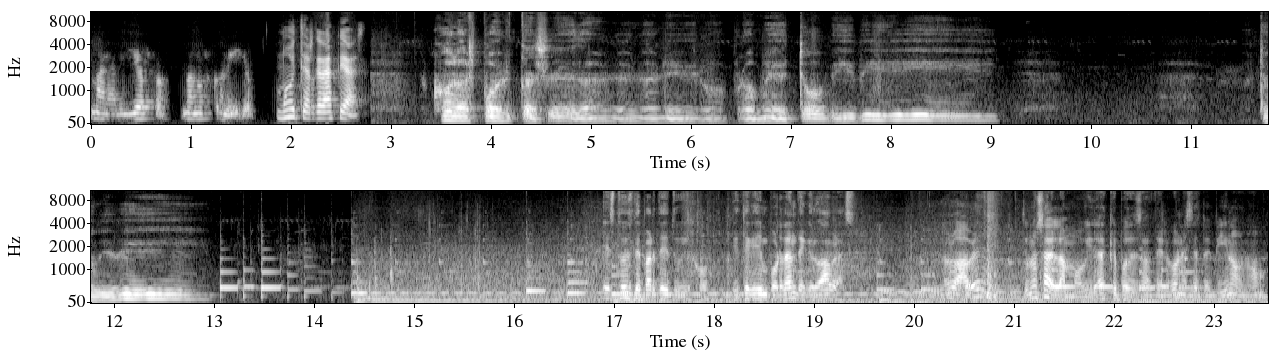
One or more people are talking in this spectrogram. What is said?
Maravilloso, vamos con ello. Muchas gracias. Con las puertas se dan en enero, prometo vivir. Prometo vivir. Esto es de parte de tu hijo. Dice que es importante que lo abras. ¿No lo abres? Tú no sabes las movidas que puedes hacer con ese pepino, ¿no?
